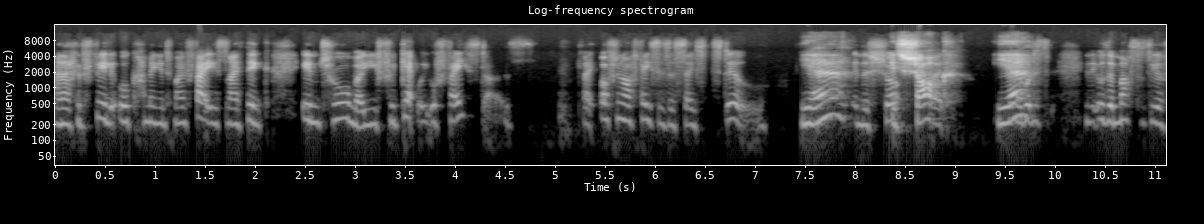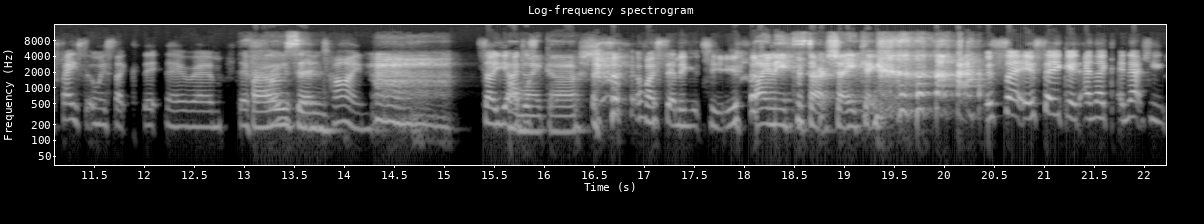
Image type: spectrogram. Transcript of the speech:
and I could feel it all coming into my face. And I think in trauma, you forget what your face does. Like often our faces are so still yeah in the shock it's shock like, yeah all the muscles of your face are almost like they, are um they're frozen, frozen in time so yeah oh I just, my gosh am i selling it to you i need to start shaking it's so it's so good and like and actually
